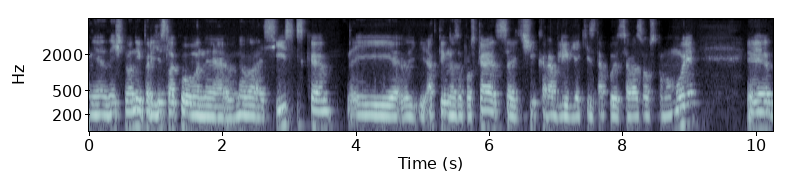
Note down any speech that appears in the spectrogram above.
Значить, вони передислоковані в Новоросійськ і активно запускаються чи кораблів, які знаходяться в Азовському морі. Е,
